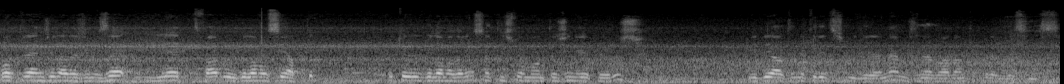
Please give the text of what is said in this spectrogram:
Ford Ranger aracımıza LED far uygulaması yaptık. Bu tür uygulamaların satış ve montajını yapıyoruz. Video altındaki iletişim bilgilerinden bizimle bağlantı kurabilirsiniz.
